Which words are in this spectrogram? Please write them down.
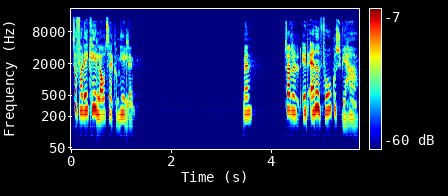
så får det ikke helt lov til at komme helt ind. Men så er det et andet fokus, vi har.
